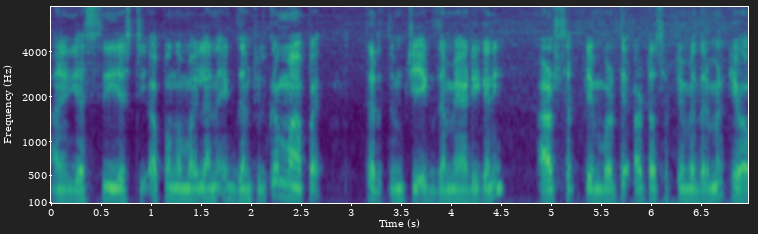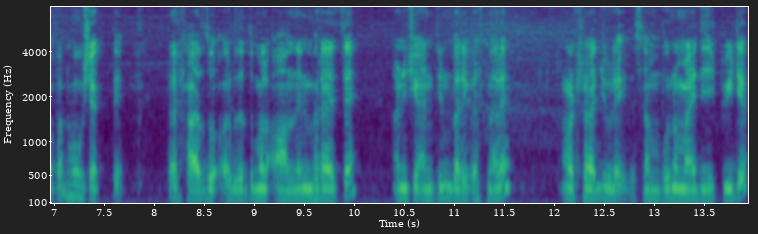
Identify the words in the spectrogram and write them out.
आणि एस सी एस टी अपंग महिलांना एक्झाम शुल्क माफ आहे. तर तुमची एक्झाम या ठिकाणी आठ सप्टेंबर ते अठरा सप्टेंबर दरम्यान केव्हा पण होऊ शकते. तर हा जो अर्ज तुम्हाला ऑनलाईन भरायचा आहे आणि जी अंतिम तारीख असणार आहे अठरा जुलै. संपूर्ण माहितीची पी डी एफ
